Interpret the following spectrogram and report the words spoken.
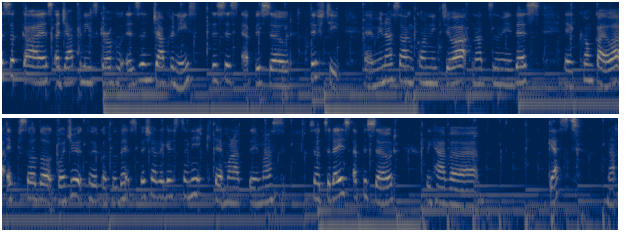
What's up, guys? A Japanese girl who isn't Japanese. This is episode 50. えー皆さん、こんにちは。夏美です、えー今回はエピソード50ということで、スペシャルゲストに来てもらっています。So today's episode, we have a guest. Not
